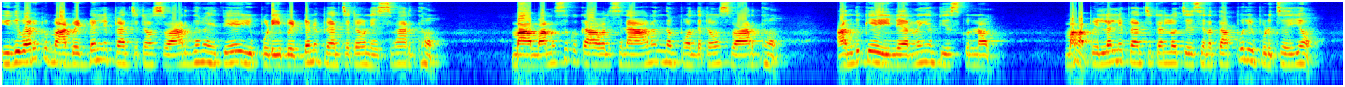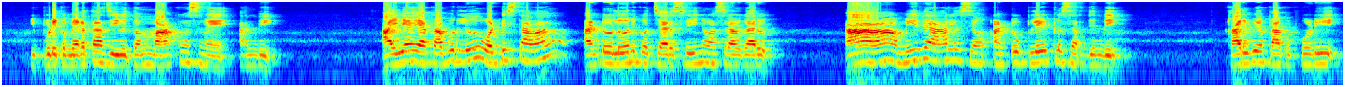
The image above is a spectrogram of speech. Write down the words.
ఇదివరకు మా బిడ్డల్ని పెంచడం స్వార్థమైతే ఇప్పుడు ఈ బిడ్డను పెంచడం నిస్వార్థం. మా మనసుకు కావలసిన ఆనందం పొందటం స్వార్థం. అందుకే ఈ నిర్ణయం తీసుకున్నాం. మా పిల్లల్ని పెంచడంలో చేసిన తప్పులు ఇప్పుడు చెయ్యం. ఇప్పుడు ఇక మిగతా జీవితం మా కోసమే అంది. అయ్యా కబుర్లు వడ్డిస్తావా? అంటూ లోనికి వచ్చారు శ్రీనివాసరావు గారు. ఆ మీదే ఆలస్యం అంటూ ప్లేట్లు సర్దింది. కరివేపాకు పొడి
